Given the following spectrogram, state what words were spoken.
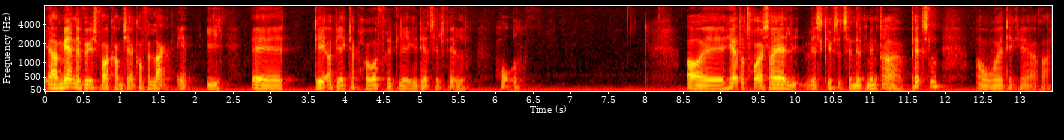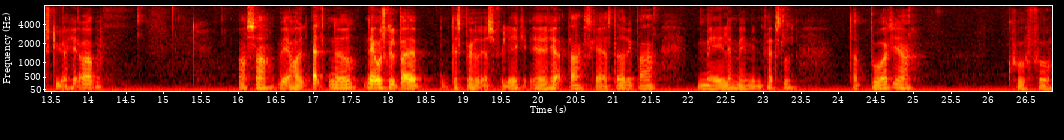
Jeg er mere nervøs for at komme til at gå for langt ind i øh, det objekt, jeg prøver at fritlægge, i det her tilfælde håret. Og øh, her der tror jeg så, at jeg vil skifte til en lidt mindre pensel, og øh, det kan jeg bare styre heroppe. Og så ved at holde alt nede. Nej, undskyld, det behøver jeg selvfølgelig ikke. Øh, her der skal jeg stadigvæk bare male med min pensel. Der burde jeg kunne få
